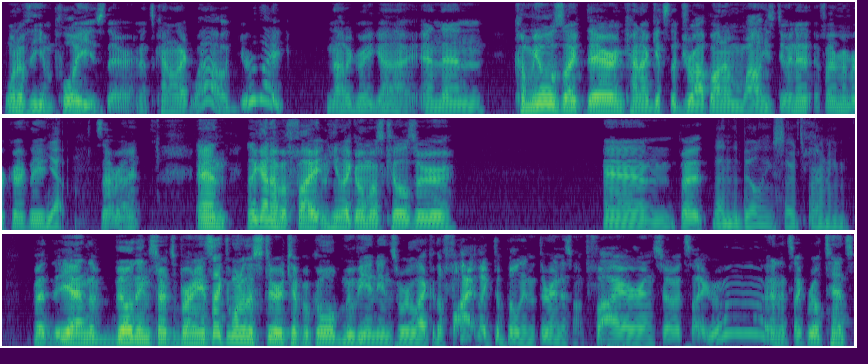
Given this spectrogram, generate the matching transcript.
one of the employees there, and it's kind of like, wow, you're like not a great guy. And then Camille's like there and kind of gets the drop on him while he's doing it, if I remember correctly. Yeah. Is that right? And they kind of have a fight, and he like almost kills her. And but Then the building starts burning. but yeah, and the building starts burning. It's like one of the stereotypical movie endings where like the fire, like the building that they're in is on fire, and so it's like, and it's like real tense.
